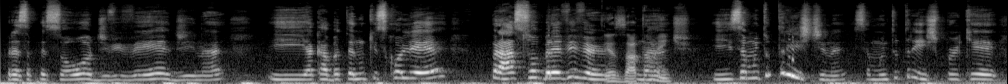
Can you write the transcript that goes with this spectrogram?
para essa pessoa de viver, de, né? E acaba tendo que escolher para sobreviver. Exatamente. Né? E isso é muito triste, né? Isso é muito triste, porque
